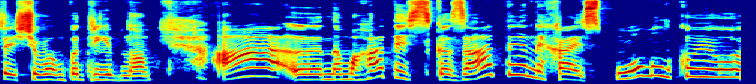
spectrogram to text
те, що вам потрібно, а е, намагатись сказати, нехай з помилкою,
